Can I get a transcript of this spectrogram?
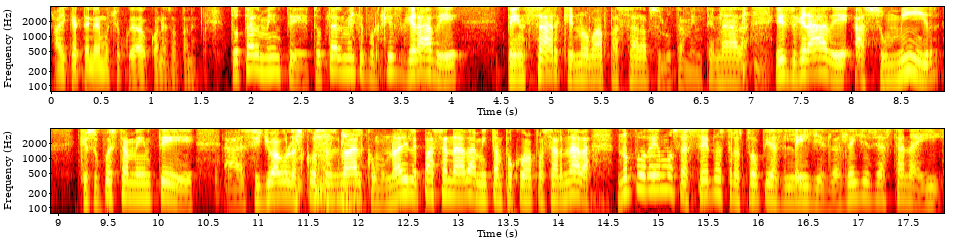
hay que tener mucho cuidado con eso, Tony. Totalmente, totalmente, porque es grave pensar que no va a pasar absolutamente nada. Es grave asumir que supuestamente ah, si yo hago las cosas mal, como nadie le pasa nada, a mí tampoco va a pasar nada. No podemos hacer nuestras propias leyes, las leyes ya están ahí.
